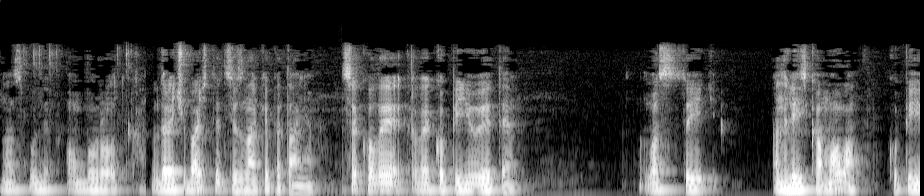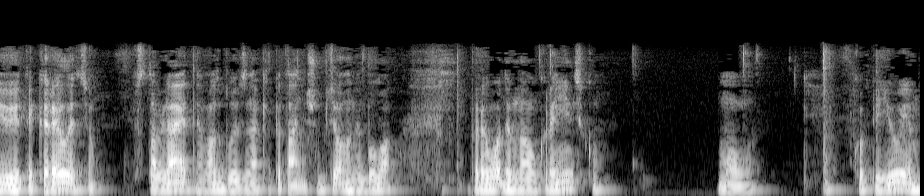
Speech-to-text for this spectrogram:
у нас буде оборотка. До речі, бачите ці знаки питання? Це коли ви копіюєте, у вас стоїть англійська мова, копіюєте кирилицю, вставляєте, у вас будуть знаки питання. Щоб цього не було, переводимо на українську мову. Копіюємо,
